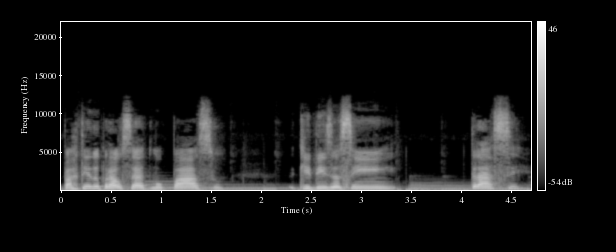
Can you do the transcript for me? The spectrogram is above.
Partindo para o sétimo passo, que diz assim: trace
